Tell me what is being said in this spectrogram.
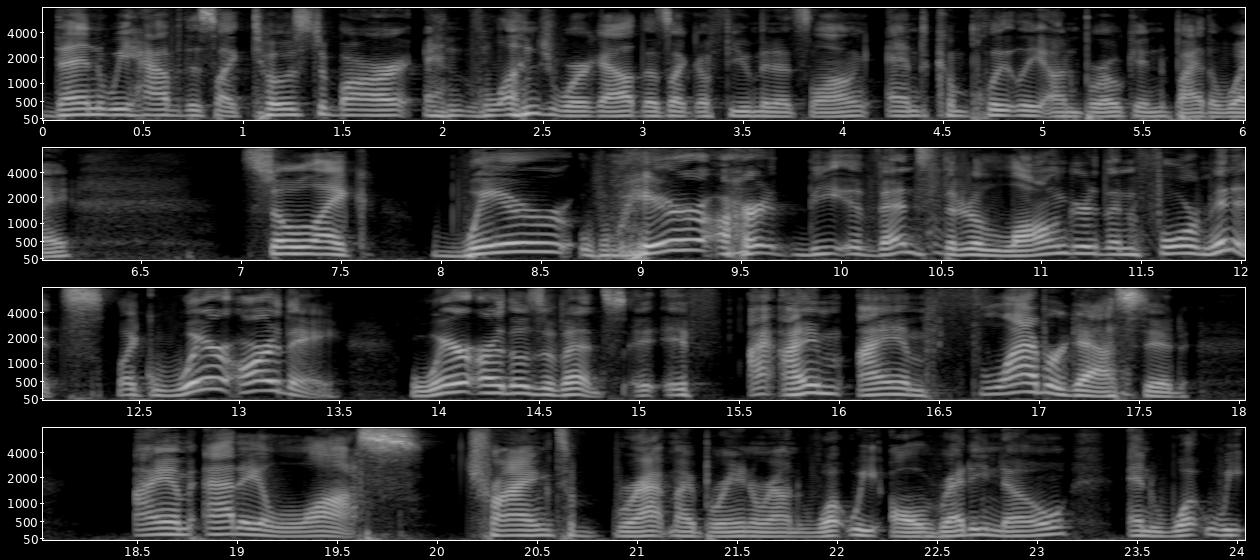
then we have this like toes to bar and lunge workout that's like a few minutes long and completely unbroken, by the way. So like where where are the events that are longer than four minutes? Like where are they? Where are those events? If I, I'm I am flabbergasted I am at a loss trying to wrap my brain around what we already know and what we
